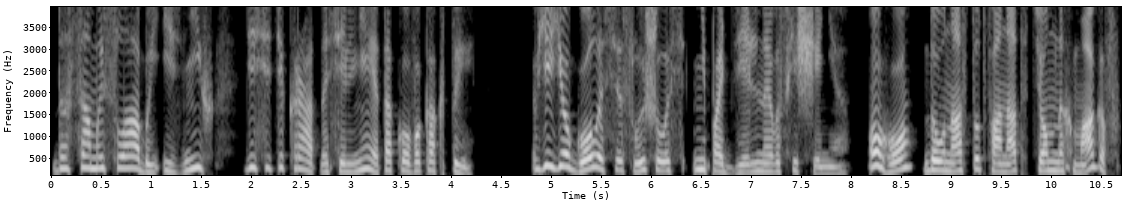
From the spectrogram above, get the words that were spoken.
Да самый слабый из них десятикратно сильнее такого, как ты. В ее голосе слышалось неподдельное восхищение. Ого, да у нас тут фанат темных магов.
